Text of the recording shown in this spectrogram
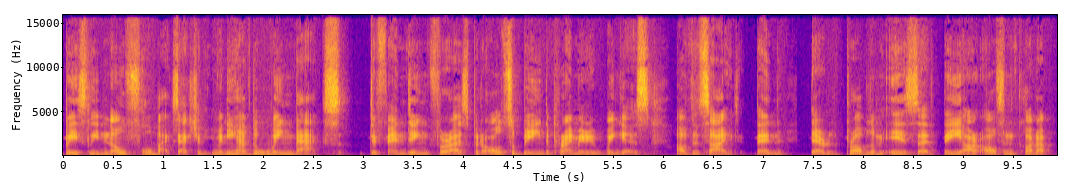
basically no fullbacks actually when you have the wingbacks defending for us but also being the primary wingers of the side then their problem is that they are often caught up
